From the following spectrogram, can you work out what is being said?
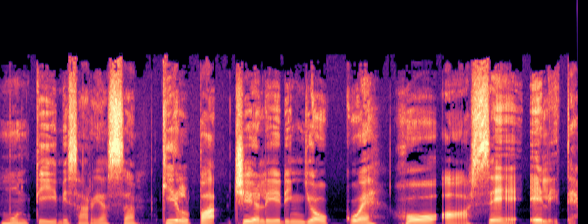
mun tiimisarjassa kilpa cheerleading joukkue HAC Elite.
